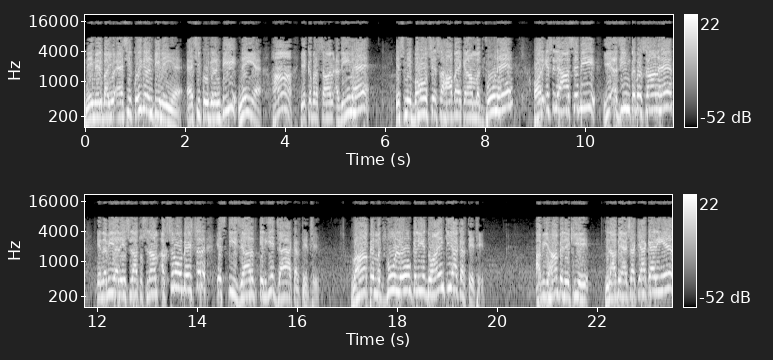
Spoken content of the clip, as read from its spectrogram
نہیں میرے بھائیو، ایسی کوئی گارنٹی نہیں ہے۔ ایسی کوئی گارنٹی نہیں ہے۔ ہاں یہ قبرستان عظیم ہے۔ اس میں بہت سے صحابہ کرام مدفون ہیں اور اس لحاظ سے بھی یہ عظیم قبرستان ہے کہ نبی علیہ السلاط اسلام اکثر و بیشتر اس کی زیارت کے لیے جایا کرتے تھے۔ وہاں پہ مدفون لوگوں کے لیے دعائیں کیا کرتے تھے۔ اب یہاں پہ دیکھیے جناب ایسا کیا کہہ رہی ہیں؟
